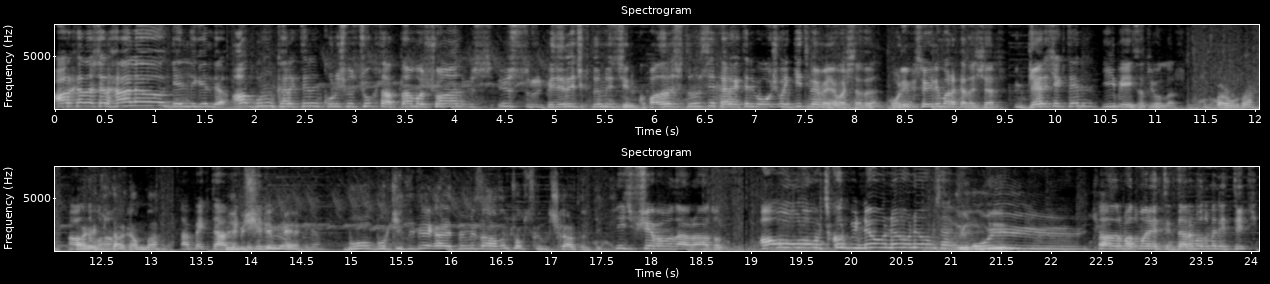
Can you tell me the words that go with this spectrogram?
arkadaşlar hello geldi geldi. Abi bunun karakterin konuşması çok tatlı ama şu an üst, üst rütbeleri çıktığımız için kupalara çıktığımız için karakteri bir hoşuma gitmemeye başladı. Onu bir söyleyeyim arkadaşlar. Gerçekten iyi base atıyorlar. Kit var burada. Aldım Kanka onu. kit arkamda. Tamam bekle abi. Bir, bir şey diyeyim mi? geliyorum, Bu bu kiti direkt halletmemiz lazım. Çok sıkıntı çıkartır kit. Hiçbir şey yapamaz abi rahat ol. Aa o Scorpion ne o ne o ne o bir sen öldü. Oy. İki Darma duman ettik, darma duman ettik.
